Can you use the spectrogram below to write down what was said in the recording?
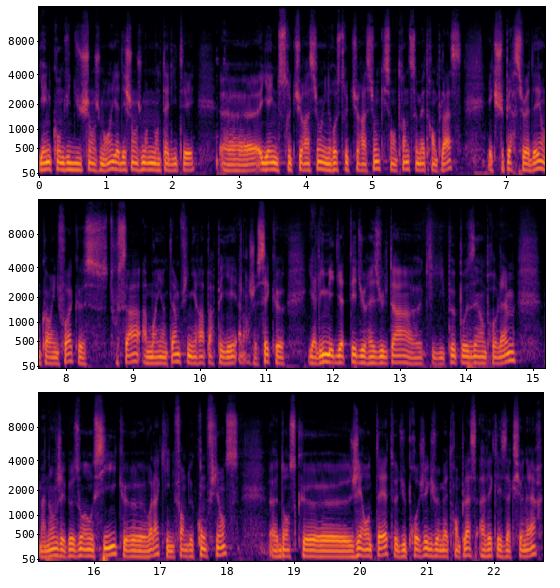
Il y a une conduite du changement, il y a des changements de mentalité, euh, il y a une structuration, une restructuration qui sont en train de se mettre en place et que je suis persuadé, encore une fois, que tout ça, à moyen terme, finira par payer. Alors je sais qu'il y a l'immédiateté du résultat qui peut poser un problème. Maintenant, j'ai besoin aussi que voilà, qu'il y ait une forme de confiance dans ce que j'ai en tête du projet que je veux mettre en place avec les actionnaires.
